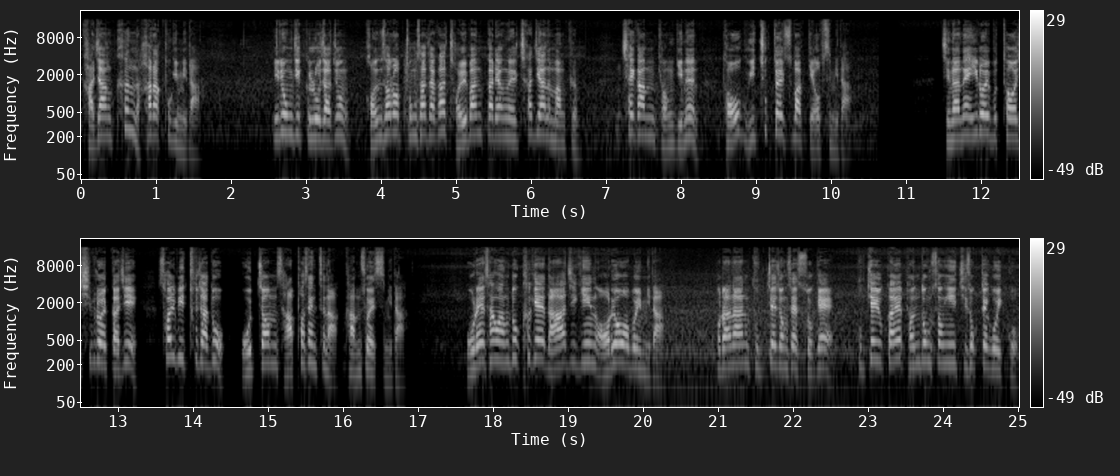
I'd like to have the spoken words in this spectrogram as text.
가장 큰 하락폭입니다. 일용직 근로자 중 건설업 종사자가 절반가량을 차지하는 만큼 체감 경기는 더욱 위축될 수밖에 없습니다. 지난해 1월부터 11월까지 설비 투자도 5.4%나 감소했습니다. 올해 상황도 크게 나아지긴 어려워 보입니다. 불안한 국제 정세 속에 국제 유가의 변동성이 지속되고 있고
